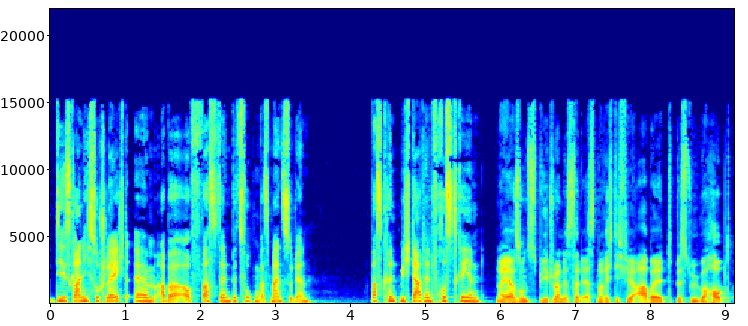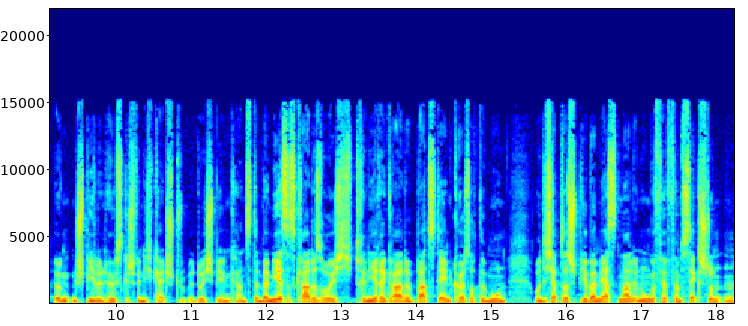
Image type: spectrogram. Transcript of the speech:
die ist gar nicht so schlecht, ähm, aber auf was denn bezogen? Was meinst du denn? Was könnte mich da denn frustrieren? Naja, so ein Speedrun ist halt erstmal richtig viel Arbeit, bis du überhaupt irgendein Spiel in Höchstgeschwindigkeit durchspielen kannst. Denn bei mir ist es gerade so, ich trainiere gerade Bloodstained Curse of the Moon und ich habe das Spiel beim ersten Mal in ungefähr 5, 6 Stunden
